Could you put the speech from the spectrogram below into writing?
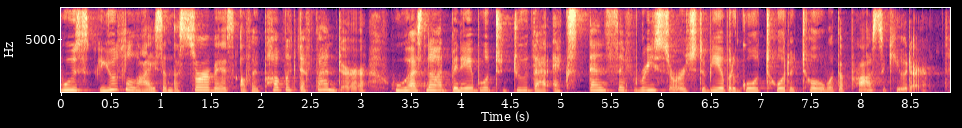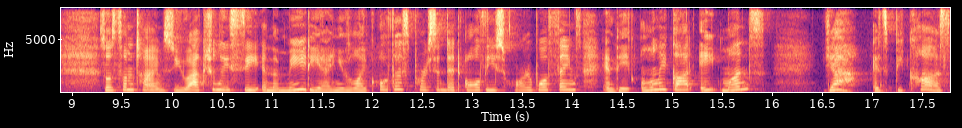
who's utilizing the service of a public defender who has not been able to do that extensive research to be able to go toe to toe with the prosecutor. So sometimes you actually see in the media and you're like, oh, this person did all these horrible things and they only got eight months. Yeah, it's because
